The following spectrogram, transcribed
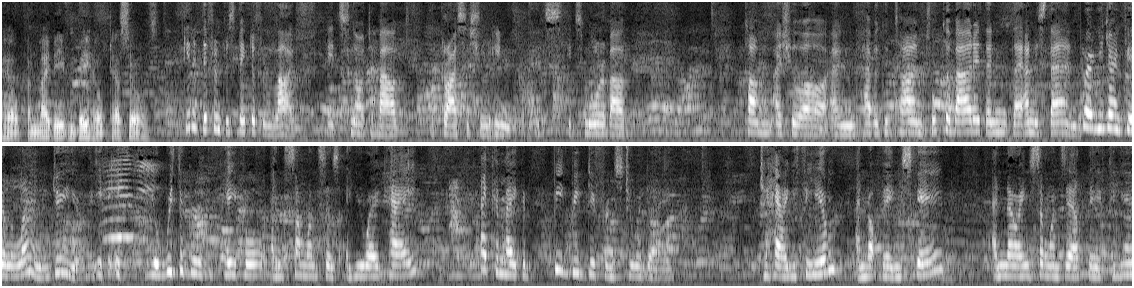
help and maybe even be helped ourselves. Get a different perspective from life. It's not about the crisis you're in. It's it's more about come as you are and have a good time, talk about it, and they understand. Well, you don't feel alone, do you? If, if you're with a group of people and someone says, Are you okay? That can make a big, big difference to a day. To how you feel and not being scared. And knowing someone's out there for you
